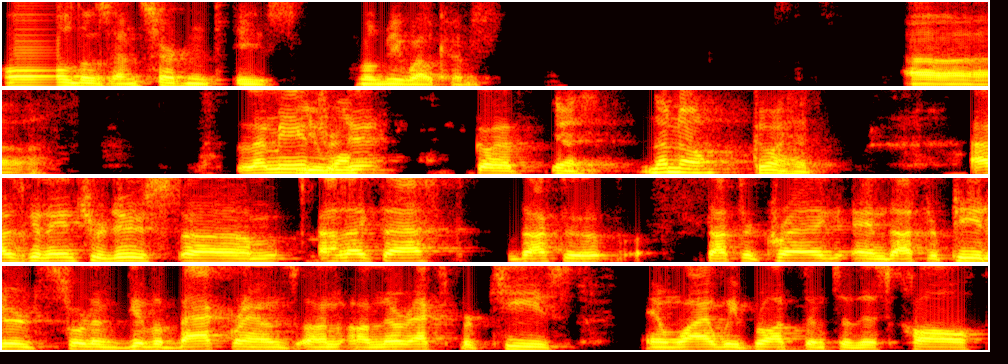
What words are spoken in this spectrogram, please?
all those uncertainties will be welcome. Uh, Let me introduce. Want, go ahead. Yes. No, no. Go ahead. I was going to introduce. Um, I'd like to ask Dr. Dr. Craig and Dr. Peter sort of give a background on, on their expertise and why we brought them to this call,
